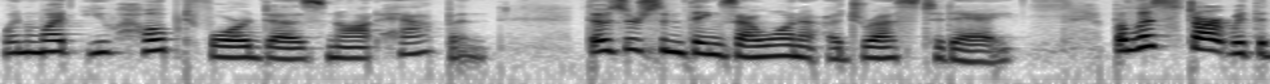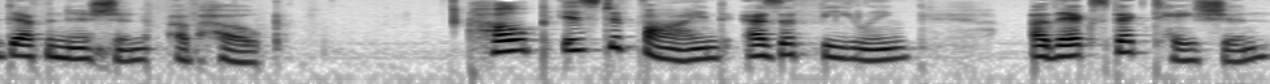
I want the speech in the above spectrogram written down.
when what you hoped for does not happen? Those are some things I want to address today. But let's start with the definition of hope. Hope is defined as a feeling of expectation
